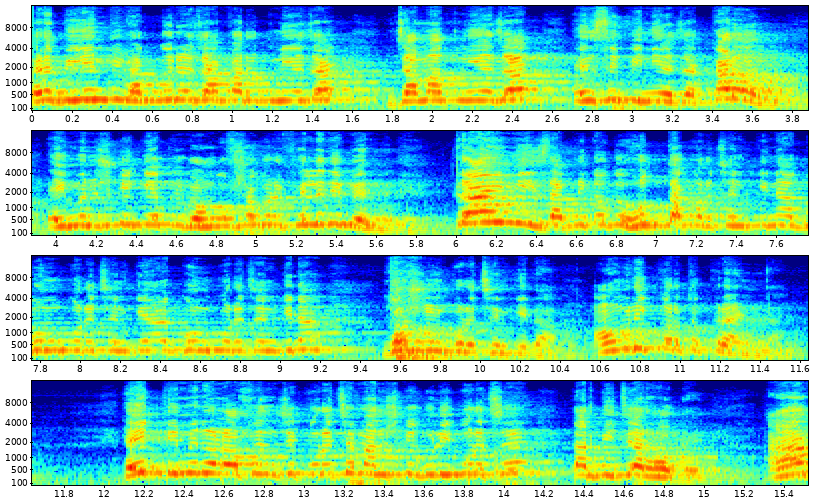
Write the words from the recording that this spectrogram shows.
এটা বিএনপি ভাগ করে যা পারুক নিয়ে যাক, জামাত নিয়ে যাক, এনসিপি নিয়ে যাক। কারণ এই মানুষকে কি আপনি বঙ্গোপসাগরে ফেলে দিবেন? ক্রাইম ইজ আপনি কাউকে হত্যা করেছেন কিনা, গুম করেছেন কিনা গুম করেছেন কিনা, ধর্ষণ করেছেন কিনা? আওয়ামী লীগ করা তো ক্রাইম না। এই ক্রিমিনাল অফেন্স যে করেছে, মানুষকে গুলি করেছে, তার বিচার হবে। আর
